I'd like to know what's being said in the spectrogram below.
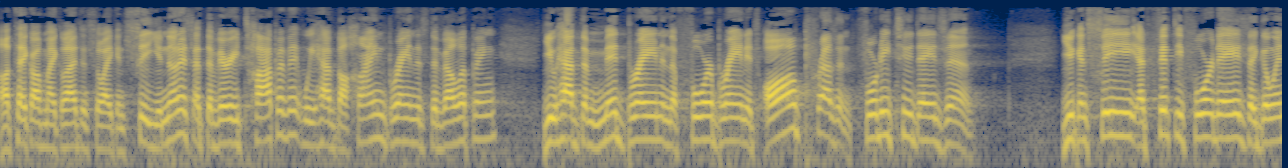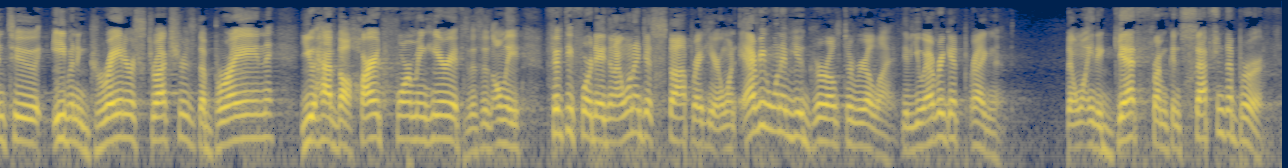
I'll take off my glasses so I can see. You notice at the very top of it, we have the hindbrain that's developing. You have the midbrain and the forebrain. It's all present 42 days in. You can see at 54 days, they go into even greater structures. The brain, you have the heart forming here. This is only 54 days, and I want to just stop right here. I want every one of you girls to realize if you ever get pregnant, I want you to get from conception to birth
